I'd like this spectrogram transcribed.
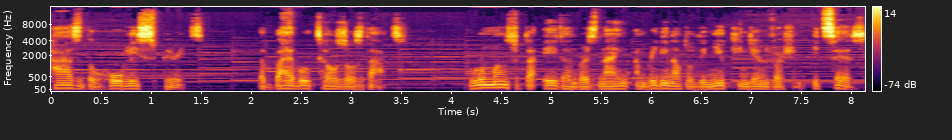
has the Holy Spirit. The Bible tells us that. Romans chapter 8 and verse 9, I'm reading out of the New King James Version. It says,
